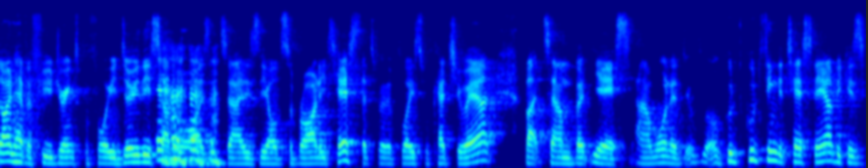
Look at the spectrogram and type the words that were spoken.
don't have a few drinks before you do this. Otherwise, it's uh, is the old sobriety test. That's where the police will catch you out. But um, but yes, I wanted a good good thing to test now because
